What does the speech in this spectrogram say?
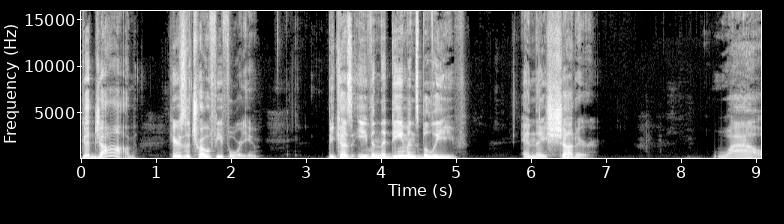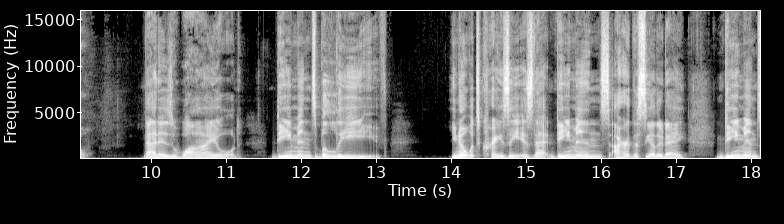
Good job. Here's a trophy for you. Because even the demons believe and they shudder. Wow. That is wild. Demons believe. You know what's crazy is that demons, I heard this the other day, demons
